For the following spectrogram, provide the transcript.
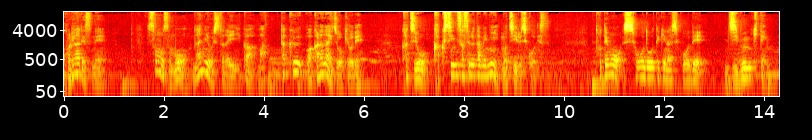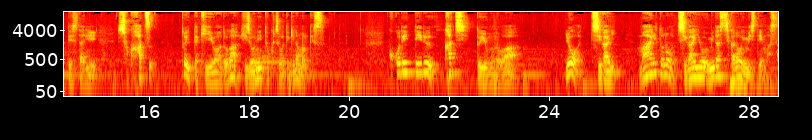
これはですねそもそも何をしたらいいか全くわからない状況で価値を確信させるために用いる思考です。とても衝動的な思考で自分起点でしたり触発といったキーワードが非常に特徴的なものです。ここで言っている価値というものは要は違い周りとの違いを生み出す力を意味しています。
